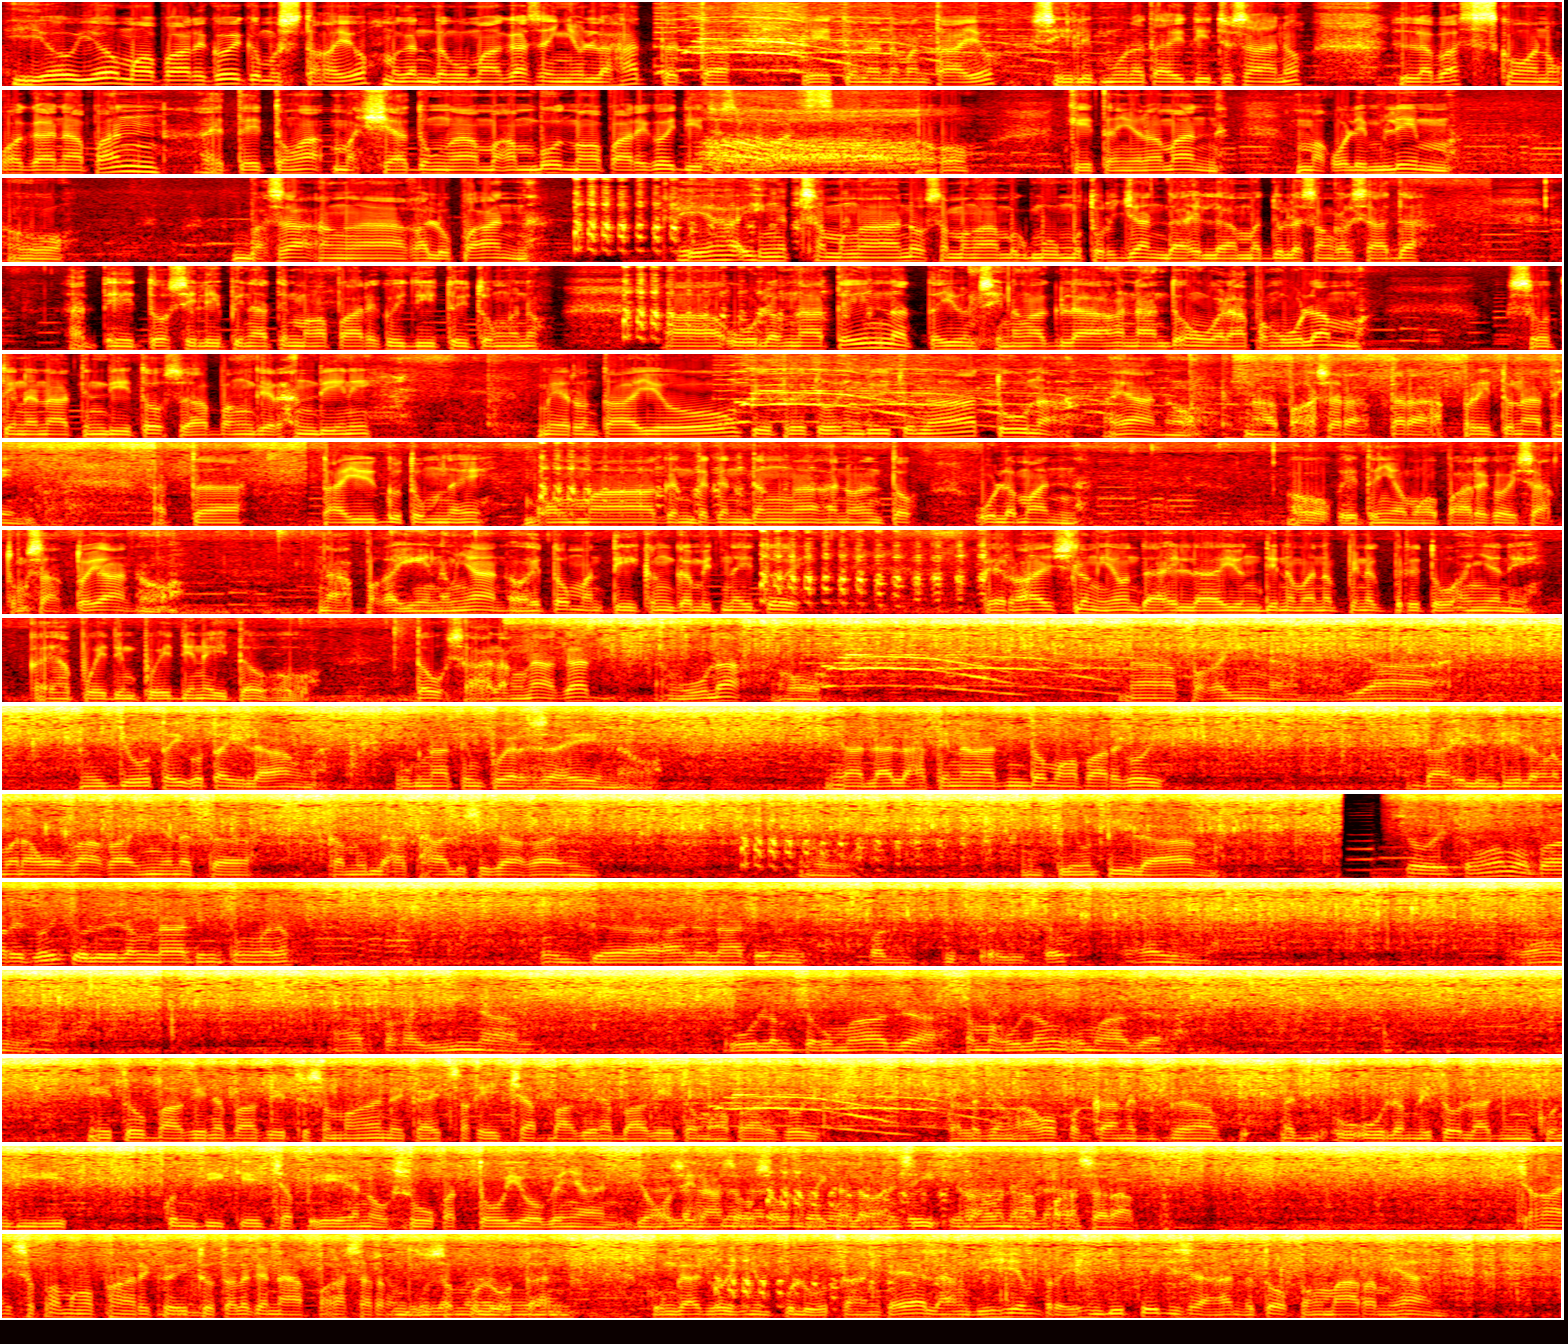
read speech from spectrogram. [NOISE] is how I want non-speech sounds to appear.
Yo yo mga pare ko, kamusta kayo? Magandang umaga sa inyong lahat at uh, ito na naman tayo. Silip muna tayo dito sa ano, labas kung anong kaganapan. At ito nga, masyadong uh, maambon mga pare ko dito sa labas. Oo, kita nyo naman, makulimlim. Oo, basa ang uh, kalupaan. Kaya ingat sa mga ano, sa mga magmumotor diyan dahil uh, madulas ang kalsada. At ito, silipin natin mga pare ko dito itong ano, ah, ulam natin. At ayun, sinangagla ang nandoon, wala pang ulam. So, tingnan natin dito sa banggerahan din eh. Meron tayong piprituhin dito na tuna. Ayan, oh, napakasarap. Tara, prito natin. At ah, tayo'y gutom na eh. Mukhang maganda-gandang ah, ano to, ulaman. Oh, kita niyo mga pare ko, eh, saktong-sakto yan, oh. Napakainam yan. Oh, ito, mantikang gamit na ito eh. Pero ayos lang yon dahil ah, yun din naman ang pinagprituhan yan eh. Kaya pwedeng pwede na ito. Oh. Ito, salang na agad. Ang una. Oh. Napakainam. Oh, yan. Medyo utay-utay lang. Huwag natin puwersahin. Oh. Yan, lalahatin na natin to mga pare eh. Dahil hindi lang naman ako kakain yan at ah, kami lahat halos si kakain. Oh. Unti-unti lang. So ito nga mga pare ko, tuloy lang natin tong ano, pag ah, ano natin pag piprito ayan ayan oh. Napakainam ulam sa umaga sa maulang umaga ito bagay na bagay ito sa mga ano, eh, kahit sa ketchup bagay na bagay ito mga pare ko eh. talagang ako pagka nag, ah, nag-uulam nito laging kundi kundi ketchup eh ano sukat toyo ganyan yung kasi nasa usaw may kalamansi ano, napakasarap Tsaka isa pa mga pare ko, ito talaga napakasarap dito sa pulutan. Kung gagawin yung pulutan. Kaya lang, di siyempre, hindi pwede sa ano to, pang maramihan.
